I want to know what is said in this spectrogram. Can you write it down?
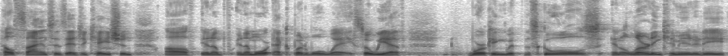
health sciences education uh, in, a, in a more equitable way. So we have working with the schools in a learning community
